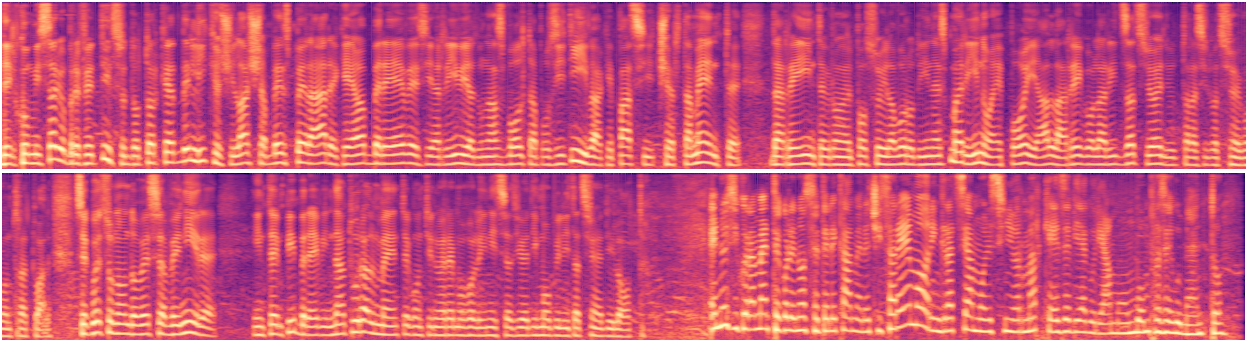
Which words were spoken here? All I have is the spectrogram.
del commissario prefettizio, il dottor Cardellicchio, ci lascia ben sperare che a breve si arrivi ad una svolta positiva che passi certamente dal reintegro nel posto di lavoro di Ines Marino e poi alla regolarizzazione di tutta la situazione contrattuale. Se questo non dovesse avvenire in tempi brevi, naturalmente continueremo con le iniziative di mobilitazione e di lotta. E noi sicuramente con le nostre telecamere ci saremo, ringraziamo il signor Marchese e vi auguriamo un buon proseguimento.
